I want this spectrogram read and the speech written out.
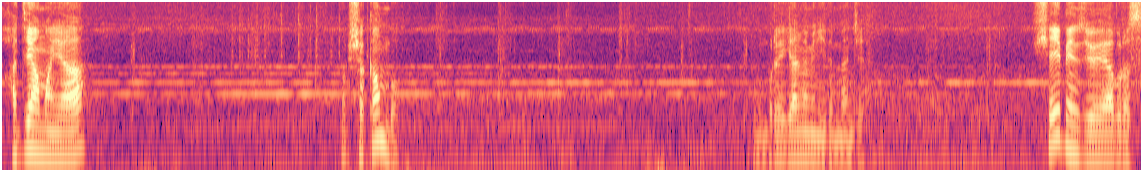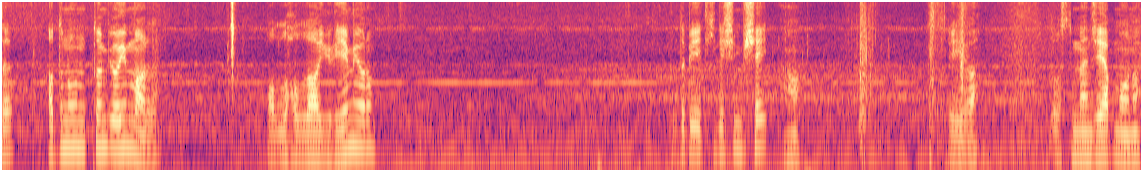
Hadi ama ya. Abi şaka mı bu? Oğlum buraya gelmemeliydim bence. Şeye benziyor ya burası. Adını unuttuğum bir oyun vardı. Allah Allah yürüyemiyorum. Burada bir etkileşim bir şey. Ha. Eyvah. Dostum bence yapma onu.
